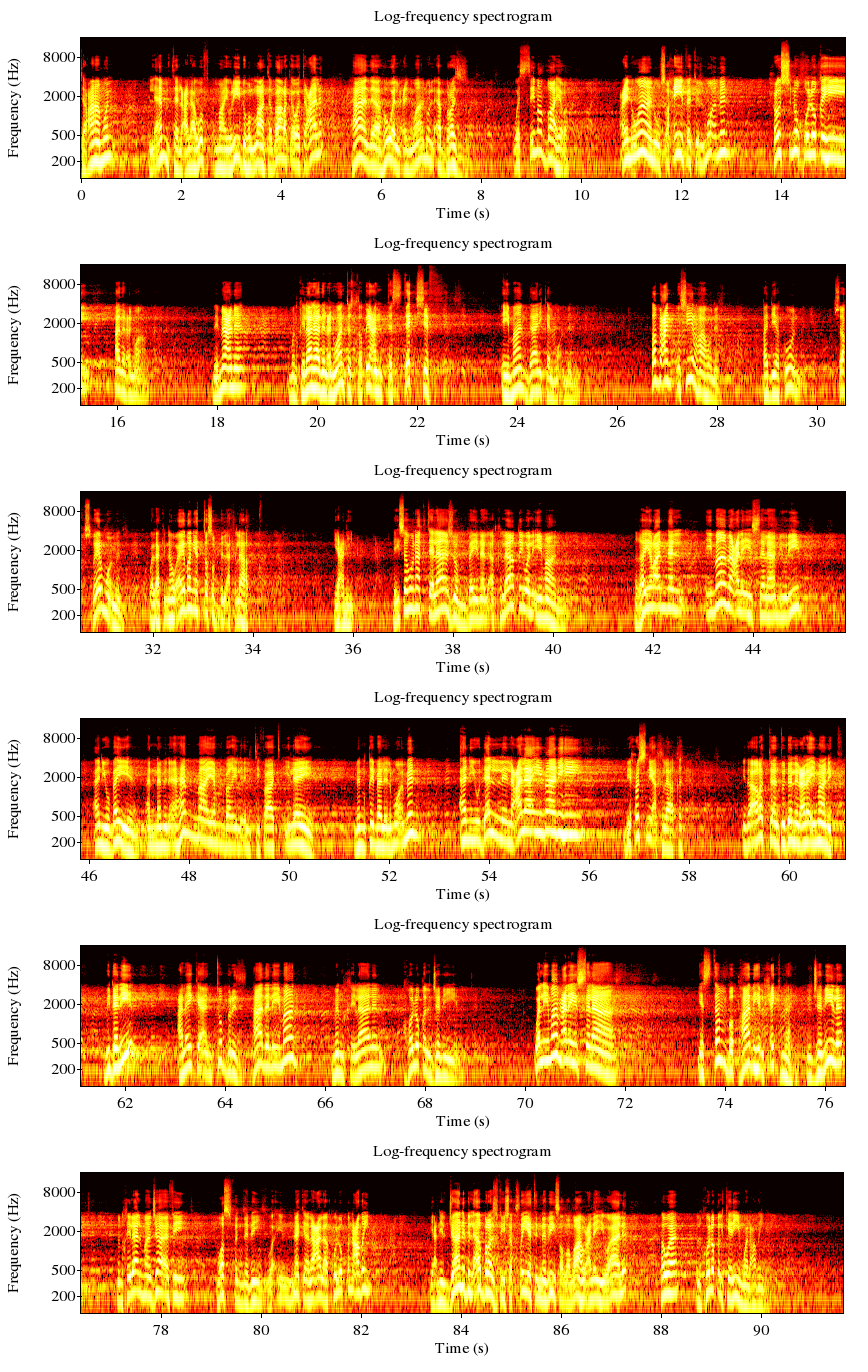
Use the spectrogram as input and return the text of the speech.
تعامل الأمثل على وفق ما يريده الله تبارك وتعالى هذا هو العنوان الأبرز والسمة الظاهرة. عنوان صحيفة المؤمن حسن خلقه هذا العنوان. بمعنى من خلال هذا العنوان تستطيع أن تستكشف إيمان ذلك المؤمن. طبعا أشير ها هنا قد يكون شخص غير مؤمن ولكنه أيضا يتصف بالأخلاق. يعني ليس هناك تلازم بين الأخلاق والإيمان. غير أن الإمام عليه السلام يريد أن يبين أن من أهم ما ينبغي الالتفات إليه من قبل المؤمن أن يدلل على إيمانه بحسن أخلاقه. إذا أردت أن تدلل على إيمانك بدليل عليك أن تبرز هذا الإيمان من خلال الخلق الجميل. والإمام عليه السلام يستنبط هذه الحكمة الجميلة من خلال ما جاء في وصف النبي وإنك لعلى خلق عظيم. يعني الجانب الأبرز في شخصية النبي صلى الله عليه وآله هو الخلق الكريم والعظيم.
